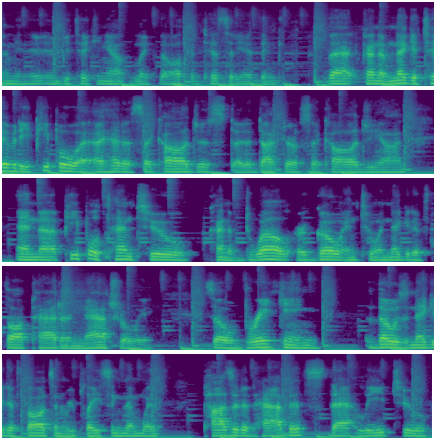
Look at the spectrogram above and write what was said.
I mean, it'd be taking out like the authenticity. I think that kind of negativity. People, I had a psychologist, a doctor of psychology on, and uh, people tend to kind of dwell or go into a negative thought pattern naturally. So breaking those negative thoughts and replacing them with positive habits that lead to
